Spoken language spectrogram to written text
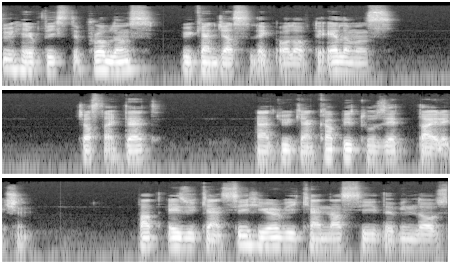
we have fixed the problems, we can just select all of the elements just like that and you can copy to Z direction. But as you can see here we cannot see the windows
